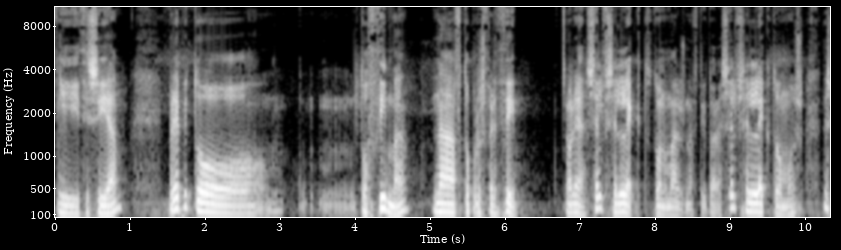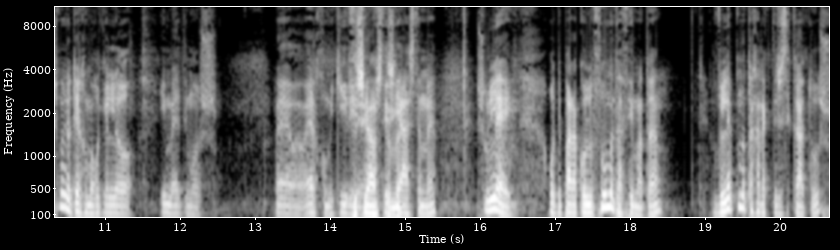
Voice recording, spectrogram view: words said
η θυσία πρέπει το, το θύμα να αυτοπροσφερθεί. Ωραία. Self-select το ονομάζουν αυτοί τώρα. Self-select όμως δεν σημαίνει ότι έρχομαι εγώ και λέω είμαι έτοιμος, ε, έρχομαι κύριε, Θυσιάστε με. θυσιάστε με. Σου λέει ότι παρακολουθούμε τα θύματα, βλέπουμε τα χαρακτηριστικά τους,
